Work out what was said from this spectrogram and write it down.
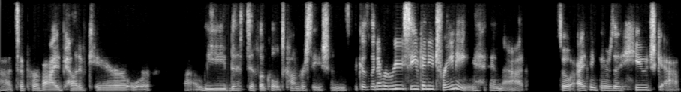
uh, to provide palliative care or uh, lead difficult conversations because they never received any training in that. So I think there's a huge gap.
